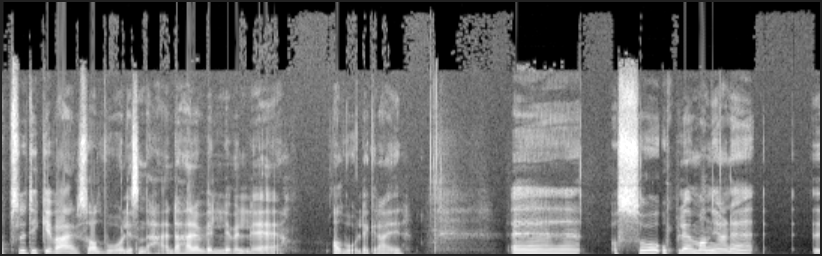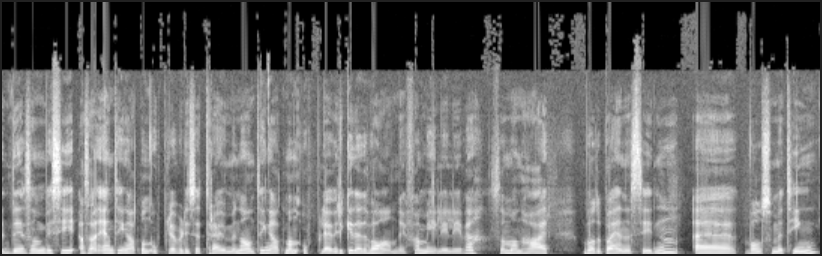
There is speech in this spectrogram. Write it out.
absolutt ikke være så alvorlig som det her. Det her er veldig, veldig alvorlige greier. Eh, Og så opplever man gjerne det som vil si, altså En ting er at man opplever disse traumene, en annen ting er at man opplever ikke det vanlige familielivet. Så man har både på ene siden eh, voldsomme ting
